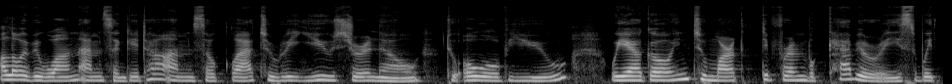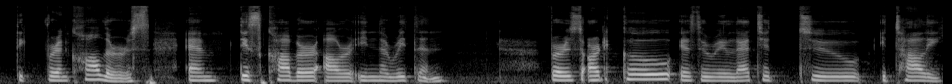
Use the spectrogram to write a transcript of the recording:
Hello everyone, I'm Sangeeta. I'm so glad to read you journal to all of you. We are going to mark different vocabularies with different colors and discover our inner rhythm. First article is related to Italy.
